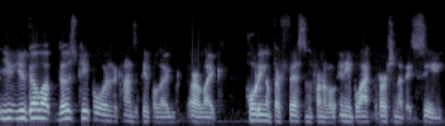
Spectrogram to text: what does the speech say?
you you go up. Those people are the kinds of people that are like holding up their fists in front of any black person that they see.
